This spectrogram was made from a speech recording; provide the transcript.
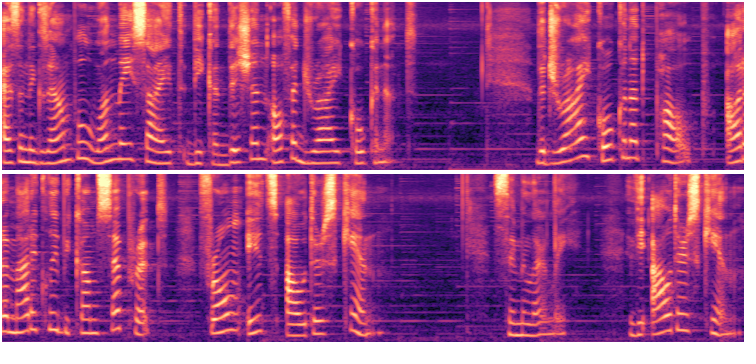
As an example, one may cite the condition of a dry coconut. The dry coconut pulp automatically becomes separate from its outer skin. Similarly, the outer skin,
